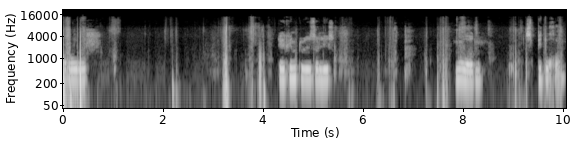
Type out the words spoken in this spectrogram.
Хорош. Як він туди заліз? Ну ладно. Петухом.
